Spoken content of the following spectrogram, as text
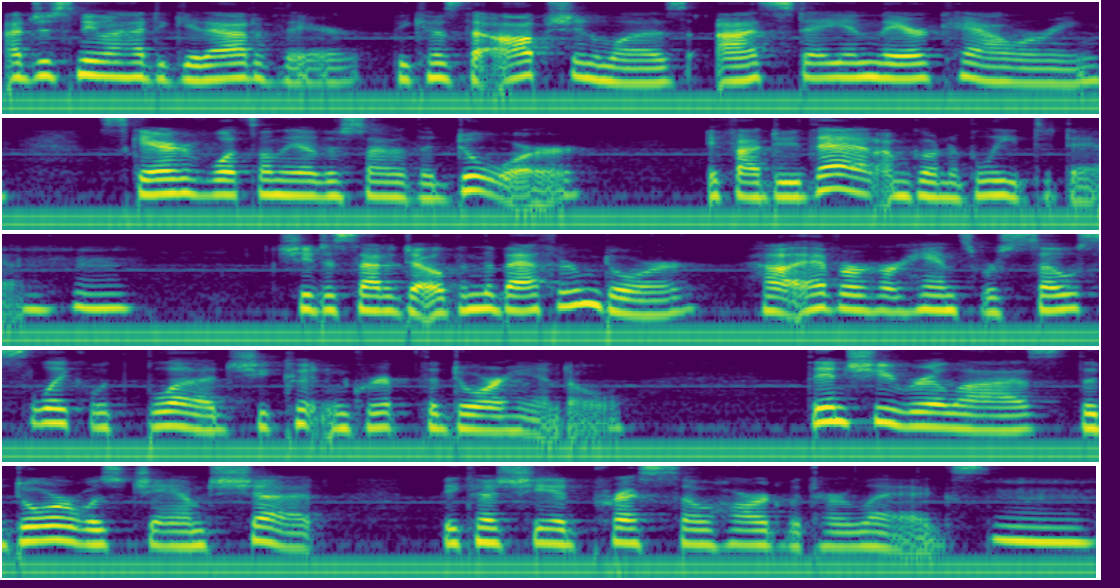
I just knew I had to get out of there because the option was I stay in there cowering, scared of what's on the other side of the door, If I do that, I'm going to bleed to death. Mm-hmm. She decided to open the bathroom door. However, her hands were so slick with blood she couldn't grip the door handle. Then she realized the door was jammed shut because she had pressed so hard with her legs. And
